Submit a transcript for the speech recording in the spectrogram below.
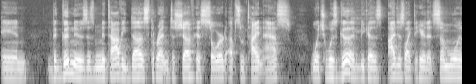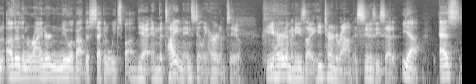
And the good news is Mitavi does threaten to shove his sword up some Titan ass, which was good because I just like to hear that someone other than Reiner knew about this second weak spot. Yeah, and the Titan instantly heard him too. He heard him and he's like, he turned around as soon as he said it. Yeah, as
